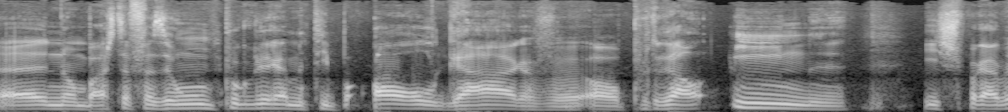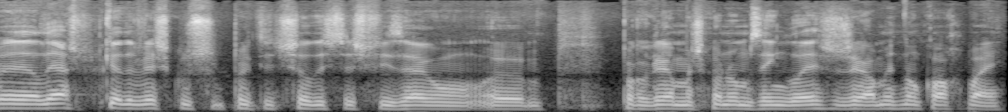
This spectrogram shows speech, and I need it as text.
Ah, não basta fazer um programa tipo Algarve ou Portugal in e esperar. Aliás, porque cada vez que os partidos socialistas fizeram ah, programas com nomes em inglês, geralmente não corre bem.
